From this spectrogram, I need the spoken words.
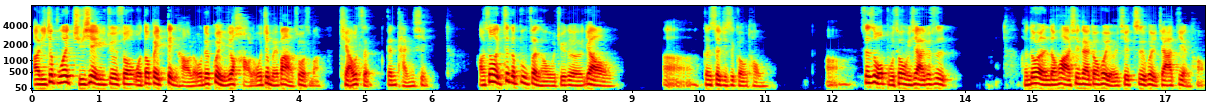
啊，你就不会局限于就是说我都被定好了，我的柜体就好了，我就没办法做什么调整跟弹性，啊，所以这个部分哈，我觉得要啊、跟设计师沟通，啊，甚至我补充一下，就是很多人的话现在都会有一些智慧家电哈，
